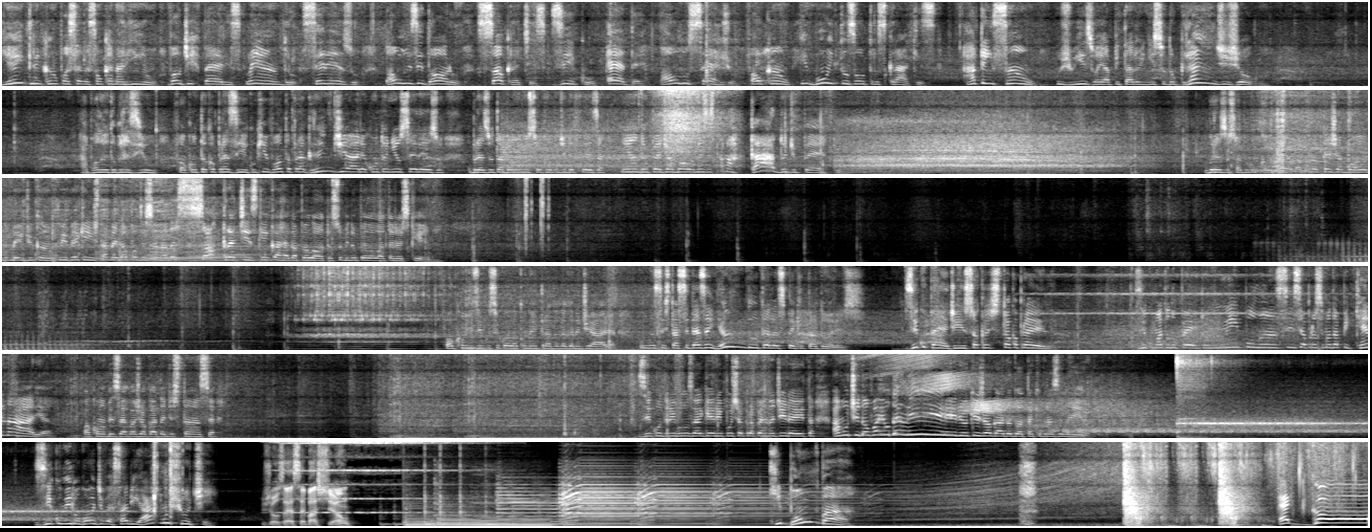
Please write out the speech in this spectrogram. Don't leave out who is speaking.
Speaker 1: E entra em campo a seleção Canarinho, Valdir Pérez, Leandro, Cerezo, Paulo Isidoro, Sócrates, Zico, Éder, Paulo Sérgio, Falcão e muitos outros craques. Atenção! O juiz vai apitar o início do grande jogo. A bola é do Brasil. Falcão toca para Zico, que volta para a grande área com Toninho Cerezo. O Brasil tá balando no seu campo de defesa. Leandro pede a bola, mas está marcado de perto. O Brasil sobe com cautela, protege a bola no meio de campo e vê quem está melhor posicionado é Sócrates, quem carrega a pelota, subindo pela lateral esquerda. Falcão e Zico se colocam na entrada da grande área. O lance está se desenhando, telespectadores. Zico pede e Sócrates toca para ele. Zico mata no peito, limpa o lance e se aproxima da pequena área. Falcão observa a jogada à distância. Zico dribla o zagueiro e puxa para a perna direita. A multidão vai ao delírio. Que jogada do ataque brasileiro. Zico mira o gol adversário e arma o chute.
Speaker 2: José Sebastião.
Speaker 1: Que bomba! É gol!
